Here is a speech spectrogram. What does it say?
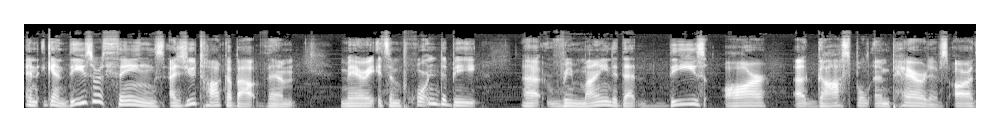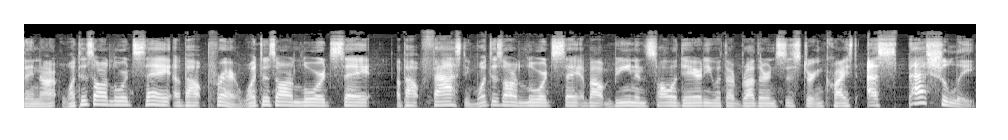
And again these are things as you talk about them mary it's important to be uh, reminded that these are uh, gospel imperatives are they not what does our lord say about prayer what does our lord say about fasting what does our lord say about being in solidarity with our brother and sister in christ especially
